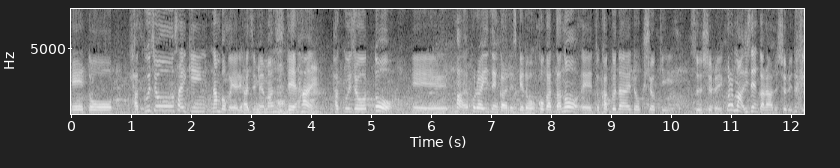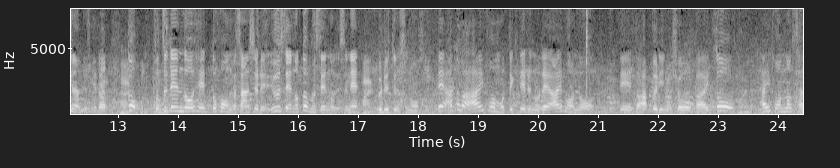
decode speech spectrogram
えっ、と白状を最近何本かやり始めまして、はい、白状と、えーまあこれは以前からですけど小型のえっ、と拡大読書機数種類、これはまあ以前からある種類だけなんですけど、と骨伝導ヘッドホンが3種類、有線のと無線のですね、はい。Bluetooth の。であとは iPhone 持ってきてるので iPhone のえー、とアプリの紹介と、iPhone の撮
